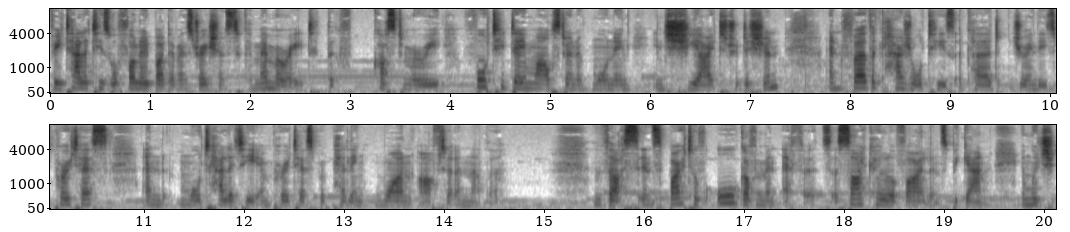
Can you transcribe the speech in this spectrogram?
Fatalities were followed by demonstrations to commemorate the customary 40 day milestone of mourning in Shiite tradition, and further casualties occurred during these protests, and mortality and protests propelling one after another. Thus, in spite of all government efforts, a cycle of violence began in which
